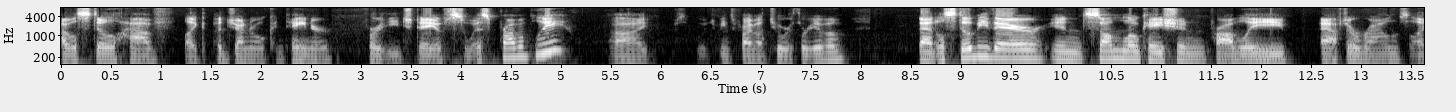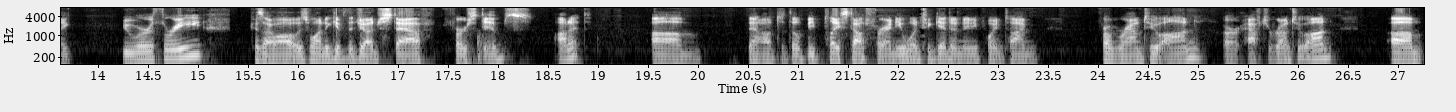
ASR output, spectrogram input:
I will still have like a general container for each day of Swiss, probably, uh, which means probably about two or three of them. That'll still be there in some location, probably after rounds like two or three, because I always want to give the judge staff first dibs on it. Um, now they'll be placed out for anyone to get at any point in time from round two on or after round two on. Um,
